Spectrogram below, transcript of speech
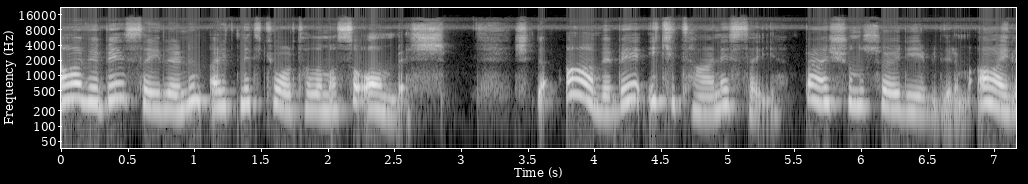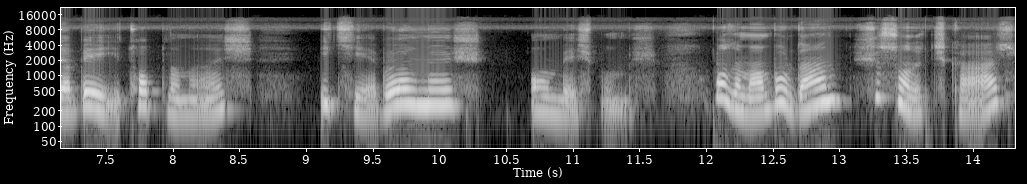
A ve B sayılarının aritmetik ortalaması 15. Şimdi A ve B iki tane sayı. Ben şunu söyleyebilirim. A ile B'yi toplamış, 2'ye bölmüş, 15 bulmuş. O zaman buradan şu sonuç çıkar.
